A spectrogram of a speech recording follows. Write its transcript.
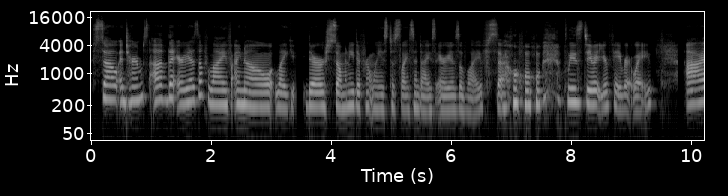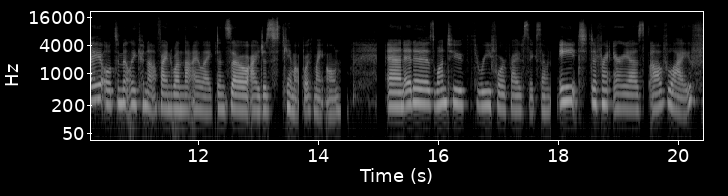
So, in terms of the areas of life, I know like there are so many different ways to slice and dice areas of life. So, please do it your favorite way. I ultimately could not find one that I liked, and so I just came up with my own. And it is one, two, three, four, five, six, seven, eight different areas of life.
